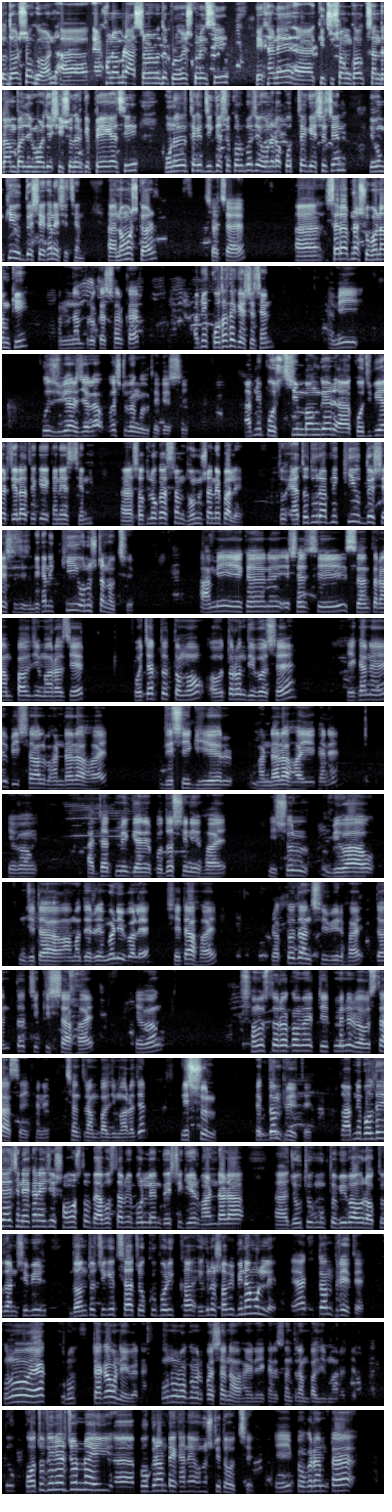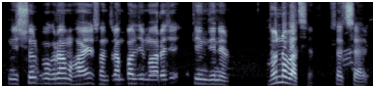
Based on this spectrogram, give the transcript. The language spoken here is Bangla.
তো দর্শকগণ এখন আমরা আশ্রমের মধ্যে প্রবেশ করেছি। এখানে কিছু সংখ্যক সন্ত রামপালজি মহারাজের শিষ্যদেরকে পেয়ে গেছি। ওনাদের থেকে জিজ্ঞাসা করব যে ওনারা কোত্থেকে এসেছেন এবং কি উদ্দেশ্যে এখানে এসেছেন। নমস্কার। আহ, স্যার আপনার শুভ নাম কি? আমার নাম প্রকাশ সরকার। আপনি কোথা থেকে এসেছেন? আমি কুচবিহার জেলা ওয়েস্ট বেঙ্গল থেকে এসেছি। আপনি পশ্চিমবঙ্গের কোচবিহার জেলা থেকে এখানে এসেছেন। সতলোক আশ্রম ধনুষা নেপালে। তো এত দূর আপনি কি উদ্দেশ্যে এসেছেন? এখানে কি অনুষ্ঠান হচ্ছে? আমি এখানে এসেছি সন্ত রামপালজি মহারাজের পঁচাত্তরতম অবতরণ দিবসে। এখানে বিশাল ভান্ডারা হয়, দেশি ঘিয়ের ভান্ডারা হয় এখানে এবং আধ্যাত্মিক জ্ঞানের প্রদর্শনী হয়। নিঃশুল্ক বিবাহ যেটা আমাদের রেমনি বলে, সেটা হয়। রক্তদান শিবির হয়, দন্ত চিকিৎসা হয় এবং সমস্ত রকমের ট্রিটমেন্টের ব্যবস্থা আছে এখানে সন্ত রামপালজি মহারাজের নিঃশুল্ক একদম ফ্রিতে তো আপনি বলতে চাইছেন এখানে এই যে সমস্ত ব্যবস্থা আপনি বললেন দেশি ঘিয়ের ভান্ডারা আহ, যৌতুকমুক্ত বিবাহ রক্তদান শিবির দন্ত চিকিৎসা চক্ষু পরীক্ষা এগুলো সবই বিনামূল্যে? একদম ফ্রিতে কোনো এক টাকাও নেবে না। কোনো রকমের পয়সা নেওয়া হয় না এখানে সন্ত রামপালজি মহারাজের। তো কতদিনের জন্য এই প্রোগ্রামটা এখানে অনুষ্ঠিত হচ্ছে? এই প্রোগ্রামটা নিঃশুল্ক প্রোগ্রাম হয় সন্ত রামপালজি মহারাজের তিন দিনের। ধন্যবাদ স্যার। That's it.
